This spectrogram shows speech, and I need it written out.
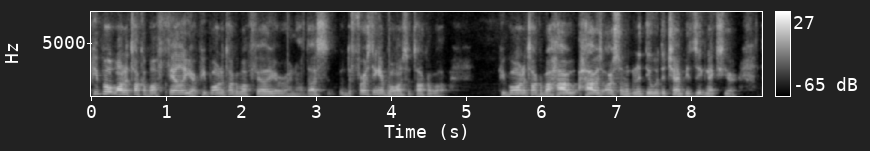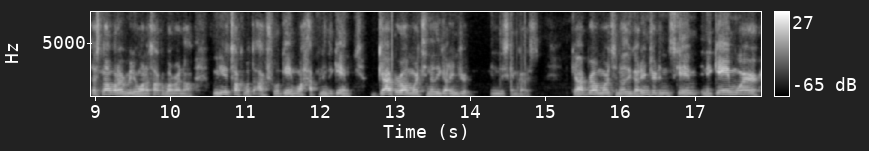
People want to talk about failure. People want to talk about failure right now. That's the first thing everyone wants to talk about. People want to talk about how how is Arsenal going to deal with the Champions League next year. That's not what I really want to talk about right now. We need to talk about the actual game. What happened in the game? Gabriel Martinelli got injured in this game, guys. Gabriel Martinelli got injured in this game in a game where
